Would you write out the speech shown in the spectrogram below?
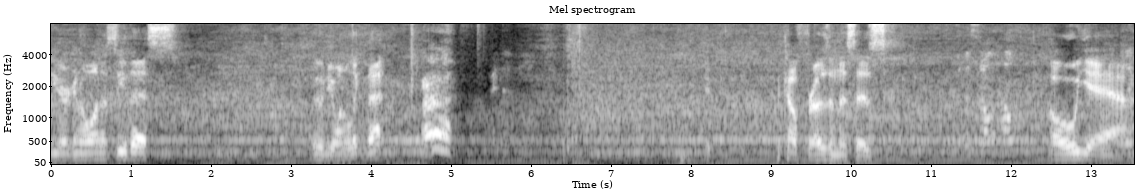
you're gonna want to see this. Ooh, do you want to lick that? Ah! Look how frozen this is. Did the salt help? Oh yeah.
